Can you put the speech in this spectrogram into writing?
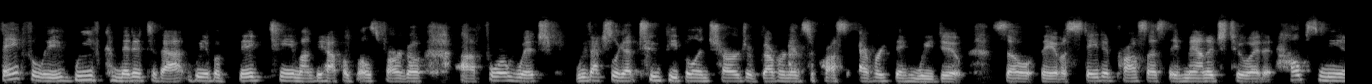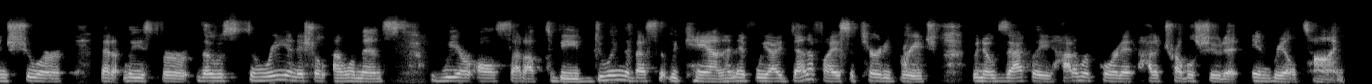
thankfully, we've committed to that. We have a big team on behalf of Wells Fargo uh, for which we've actually got two people in charge of governance across everything we do. So they have a stated process, they manage to it. It helps me ensure that at least for those three initial elements, we are all set up to be doing the best that we can. And if we identify a security breach, we know exactly how to report it, how to troubleshoot it in real time.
